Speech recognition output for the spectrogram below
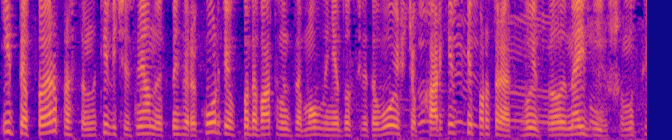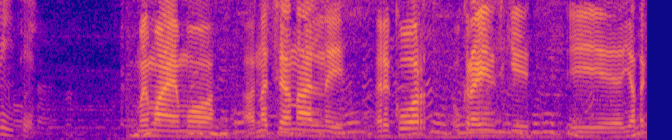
І тепер представники вітчизняної книги рекордів подаватимуть замовлення до світової, щоб харківський портрет визнали найбільшим у світі. Ми маємо е, національний рекорд український, і я так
